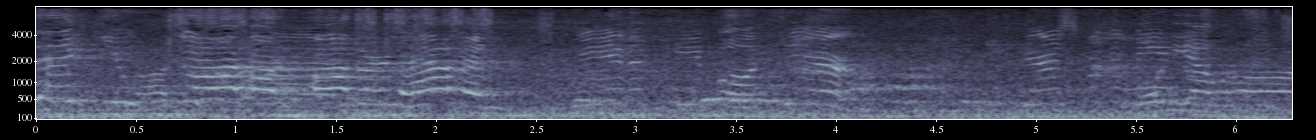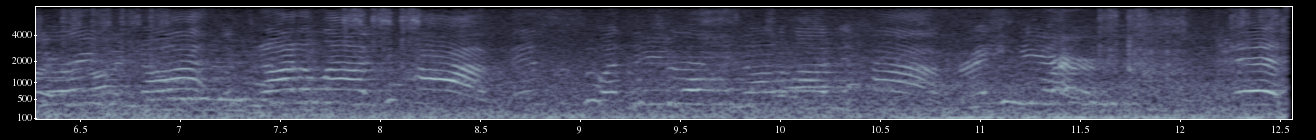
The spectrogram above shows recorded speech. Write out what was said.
Thank you, God, our Father in heaven! We the people here. Here's for the media what the jury would not was not allowed to have. This is what the jury was not allowed to have. Right here. This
